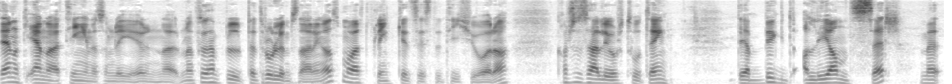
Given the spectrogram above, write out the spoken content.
det er nok en av de tingene som ligger under. Men f.eks. petroleumsnæringa, som har vært flinke de siste 10-20 åra, kanskje særlig gjort to ting. De har bygd allianser med,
